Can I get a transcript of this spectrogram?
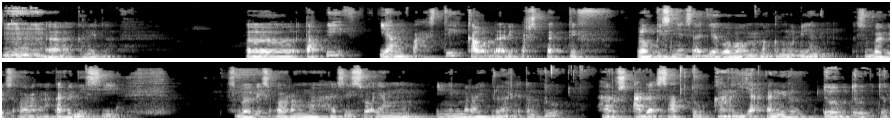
Mm-mm. Eh, kan itu. Eh, tapi yang pasti kalau dari perspektif logisnya saja bahwa memang kemudian sebagai seorang akademisi sebagai seorang mahasiswa yang ingin meraih gelar ya tentu harus ada satu karya kan gitu betul betul betul.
